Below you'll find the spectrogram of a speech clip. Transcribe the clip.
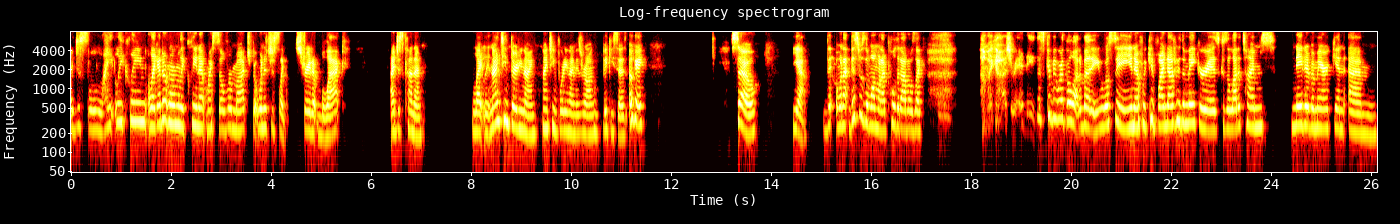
I just lightly clean. Like I don't normally clean up my silver much, but when it's just like straight up black, I just kind of lightly. 1939, 1949 is wrong. Vicky says, okay. So, yeah, the, when I, this was the one when I pulled it out, I was like, oh my gosh, Randy, this could be worth a lot of money. We'll see, you know, if we can find out who the maker is, because a lot of times Native American um,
